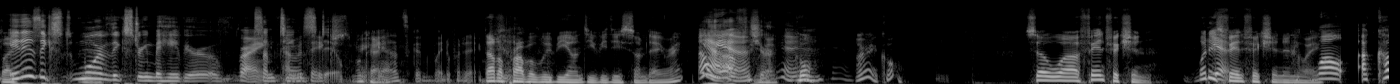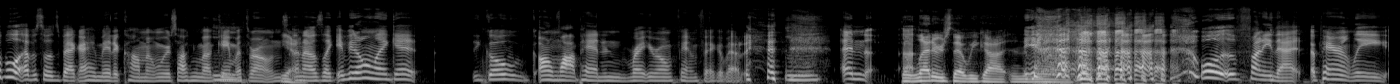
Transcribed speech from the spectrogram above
But- it is ex- more of the extreme behavior of right. some teens say do. extreme. Okay. Yeah, that's a good way to put it. That'll probably be on DVD someday, right? Oh Yeah, yeah, for sure. Okay, Yeah, cool. yeah. All right, cool. So, uh, fan fiction. What is Yeah. fan fiction anyway? Well, a couple episodes back, I had made a comment. We were talking about Game of mm-hmm. Thrones, Yeah. and I was like, if you don't like it, go on Wattpad and write your own fanfic about it. Mm-hmm. and the uh, letters that we got in the mail. well, funny that apparently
